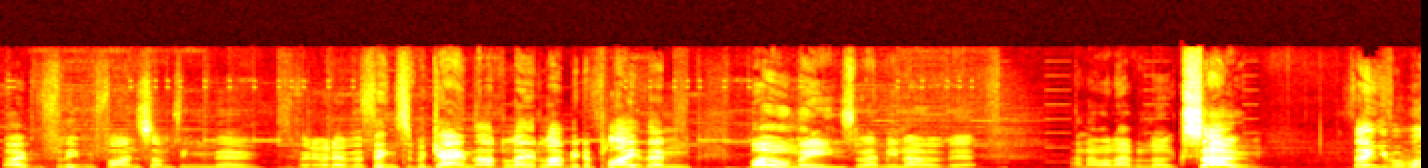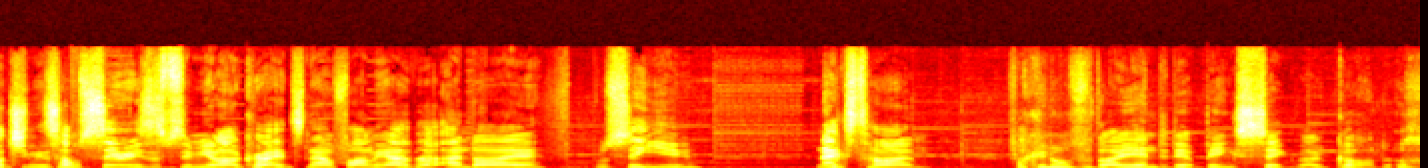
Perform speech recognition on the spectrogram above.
hopefully we find something new. If anyone ever thinks of a game that I'd like me to play, then by all means, let me know of it, and I will have a look. So, thank you for watching this whole series of Simulacra. It's now finally over, and I will see you next time. Fucking awful that I ended up being sick though. God, ugh.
